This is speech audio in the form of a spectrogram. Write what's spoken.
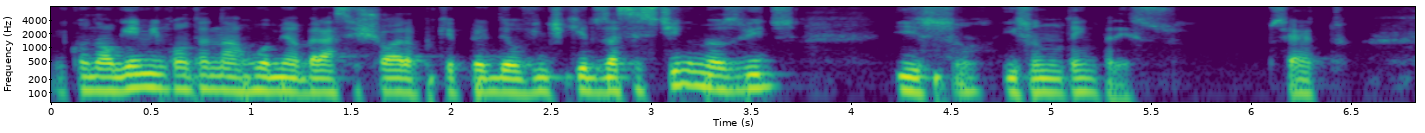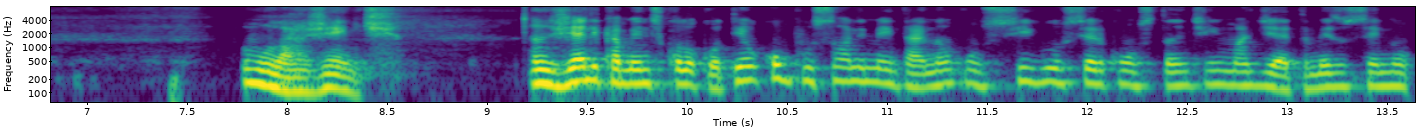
E quando alguém me encontra na rua, me abraça e chora porque perdeu 20 quilos assistindo meus vídeos, isso, isso não tem preço, certo? Vamos lá, gente. Angélica Mendes colocou: tenho compulsão alimentar, não consigo ser constante em uma dieta, mesmo sendo,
